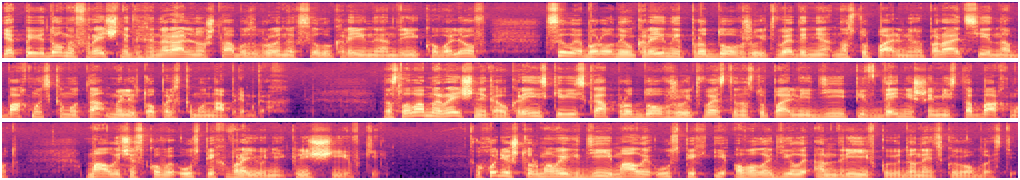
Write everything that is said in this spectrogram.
Як повідомив речник Генерального штабу Збройних сил України Андрій Ковальов, Сили оборони України продовжують ведення наступальної операції на Бахмутському та Мелітопольському напрямках. За словами речника, українські війська продовжують вести наступальні дії південніше міста Бахмут, мали частковий успіх в районі Кліщіївки. У ході штурмових дій мали успіх і оволоділи Андріївкою Донецької області.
